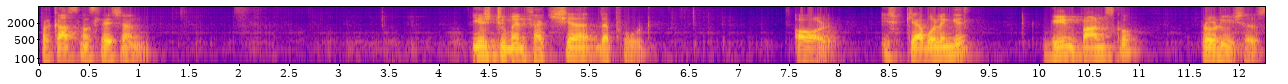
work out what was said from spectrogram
Prakash translation used to manufacture the food और इस क्या बोलेंगे ग्रीन प्लांट्स को producers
